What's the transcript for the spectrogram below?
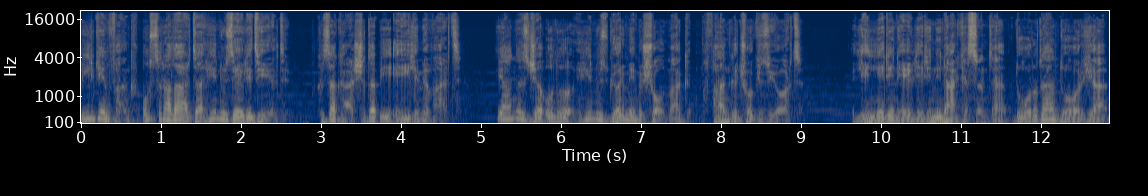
Bilgin Fang o sıralarda henüz evli değildi. Kıza karşı da bir eğilimi vardı. Yalnızca onu henüz görmemiş olmak Fang'ı çok üzüyordu. Linler'in evlerinin arkasında doğrudan doğruya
